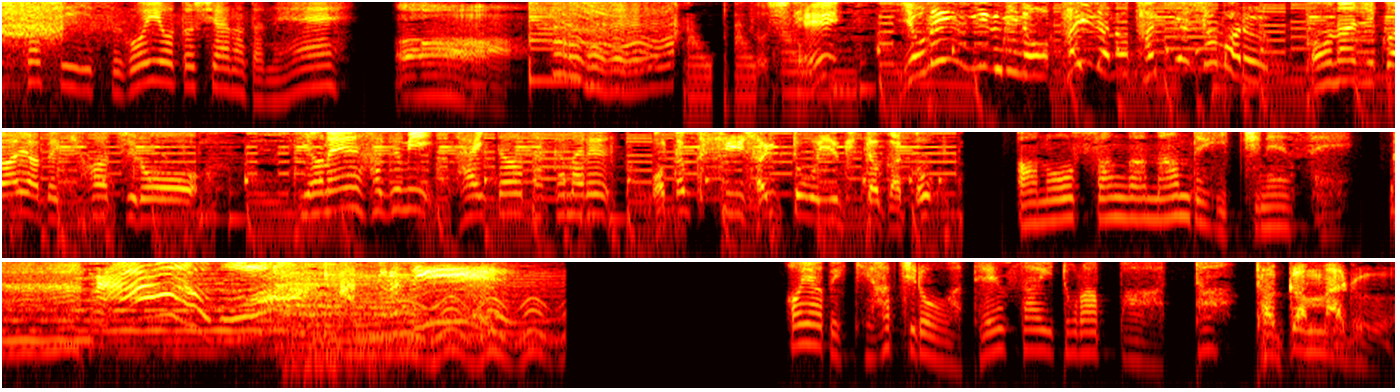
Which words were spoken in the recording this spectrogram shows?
しかしすごい落とし穴だねああ。そして、4年2組の平野滝夜叉丸。同じく綾部喜八郎。4年は組斎藤高丸。私斎藤幸隆と。あのおっさんがなんで1年生？ああもう恥ずかしい綾部喜八郎は天才トラッパーだ。高丸。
